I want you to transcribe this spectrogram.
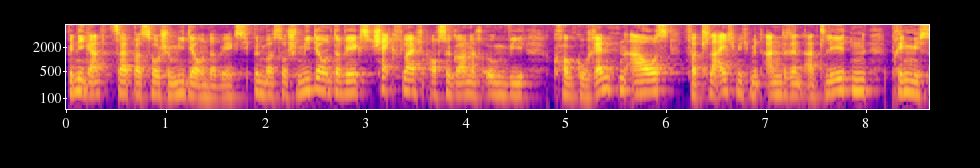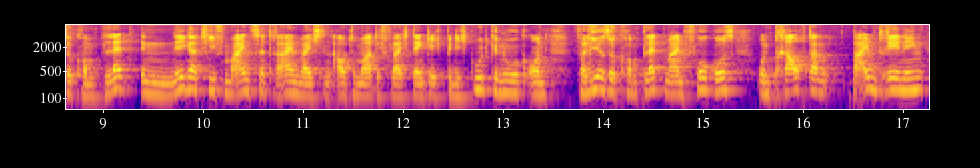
bin die ganze Zeit bei Social Media unterwegs. Ich bin bei Social Media unterwegs, check vielleicht auch sogar nach irgendwie Konkurrenten aus, vergleiche mich mit anderen Athleten, bringe mich so komplett in ein Negativ-Mindset rein, weil ich dann automatisch vielleicht denke, ich bin nicht gut genug und verliere so komplett meinen Fokus und brauche dann beim Training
